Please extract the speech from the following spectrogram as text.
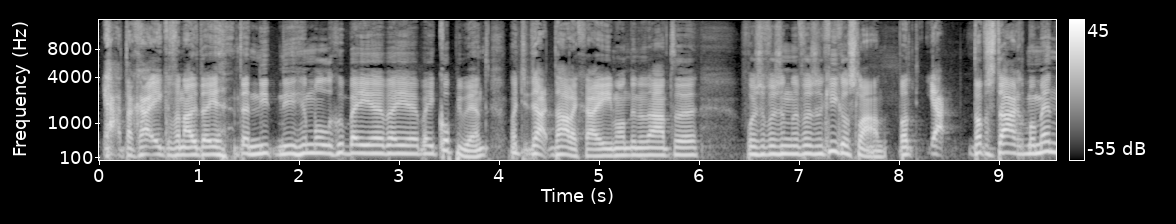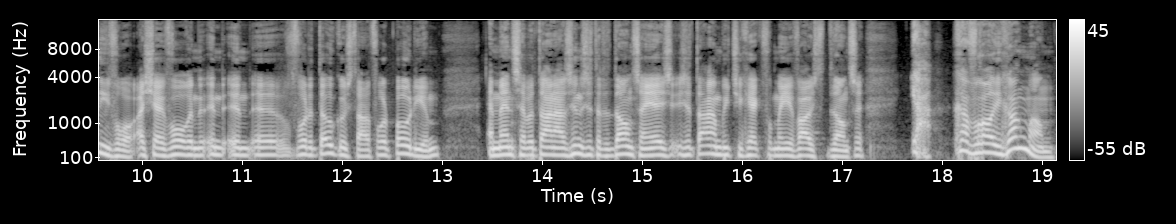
ja, dan ga ik ervan uit dat je dan niet, niet helemaal goed bij je, bij, je, bij je kopje bent. Want dadelijk ga je iemand inderdaad eh, voor zijn voor zijn- voor zijn giegel slaan. Want ja, dat is daar het moment niet voor. Als jij voor, in, de- in, eh, voor de toko staat, voor het podium, en mensen hebben daar naar zin zitten te dansen, en jij zit daar een beetje gek voor met je vuisten te dansen, ja, ga vooral je gang, man.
